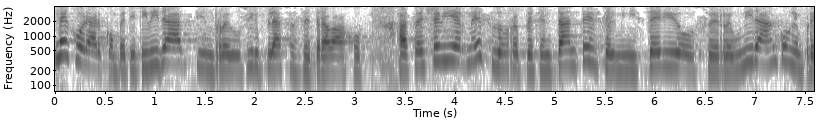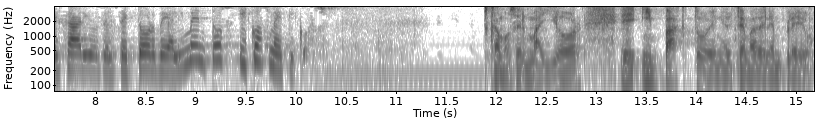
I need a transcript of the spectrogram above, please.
mejorar competitividad sin reducir plazas de trabajo. Hasta este viernes, los representantes del Ministerio se reunirán con empresarios del sector de alimentos y cosméticos buscamos el mayor eh, impacto en el tema del empleo.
